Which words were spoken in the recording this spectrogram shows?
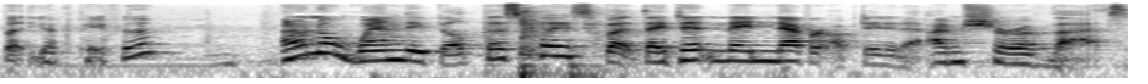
but you have to pay for them. I don't know when they built this place, but they didn't, they never updated it. I'm sure of that.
